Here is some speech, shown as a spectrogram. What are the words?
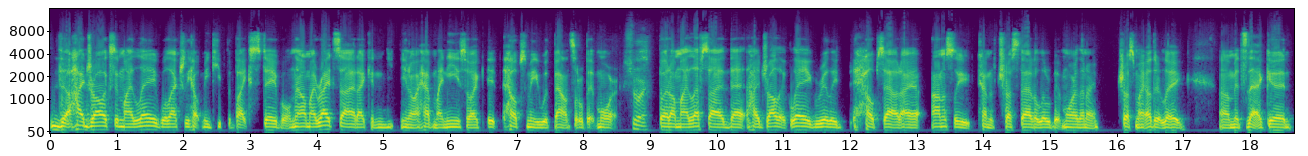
the hydraulics in my leg will actually help me keep the bike stable. Now on my right side, I can, you know, I have my knee, so I, it helps me with balance a little bit more. Sure. But on my left side, that hydraulic leg really helps out. I honestly kind of trust that a little bit more than I trust my other leg. Um, it's that good.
